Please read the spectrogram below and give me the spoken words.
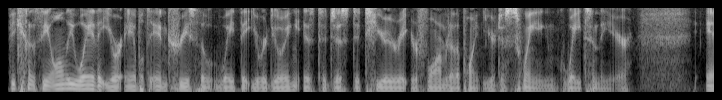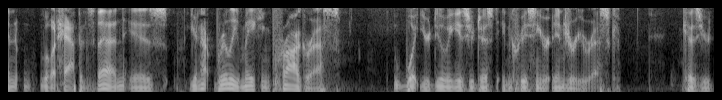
Because the only way that you were able to increase the weight that you were doing is to just deteriorate your form to the point that you're just swinging weights in the air. And what happens then is you're not really making progress. What you're doing is you're just increasing your injury risk because you're,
